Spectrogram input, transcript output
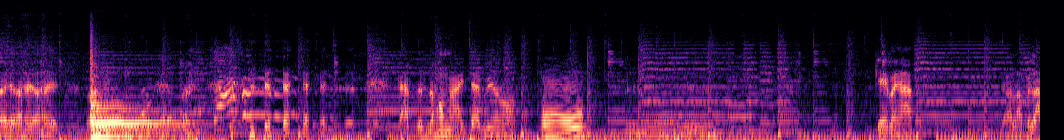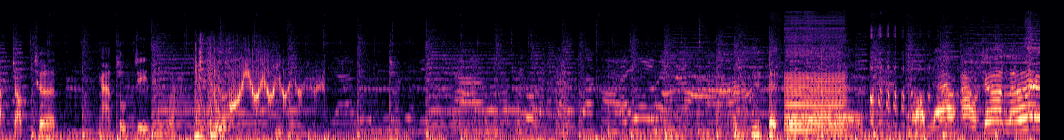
อ้าวเฮ้ยเฮ้ยเฮ้ยโอ้การจะน้องหายใจไม่ออกเออโอเคไหมครับ เดี๋ยวเราไปรับจ็อบเชิญงานตรุ๊จีนกันดีกว่าพร้อมแล้ว อ้าวเชิญเลย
